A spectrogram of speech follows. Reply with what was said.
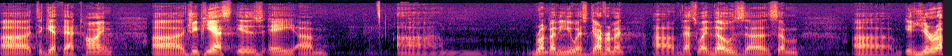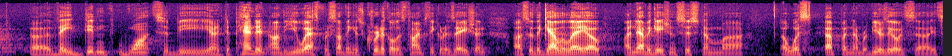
to get that time. GPS is a um, um, run by the U.S. government. Uh, that's why those, uh, some uh, in Europe, uh, they didn't want to be uh, dependent on the US for something as critical as time synchronization. Uh, so the Galileo navigation system was set up a number of years ago. It's, it's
